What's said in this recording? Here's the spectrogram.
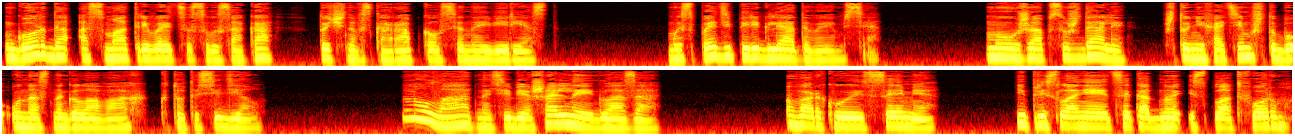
гордо осматривается свысока, точно вскарабкался на Эверест. Мы с Пэдди переглядываемся. Мы уже обсуждали, что не хотим, чтобы у нас на головах кто-то сидел. «Ну ладно тебе, шальные глаза», воркует Сэмми и прислоняется к одной из платформ,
